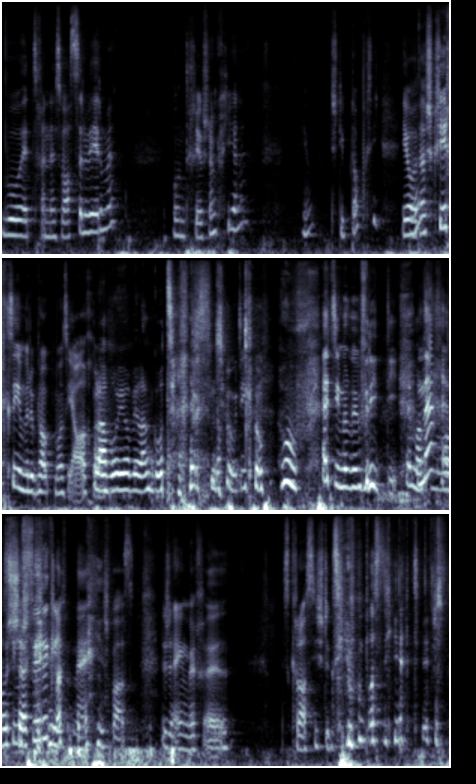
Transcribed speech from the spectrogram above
wo jetzt das Wasser wärmen und den Kühlschrank kühlen. Ja, das war top. gewesen. Ja, das war die Geschichte, wie wir überhaupt mal sind angekommen. Bravo, ja, wie lange geht es? Entschuldigung. Uff. Jetzt sind wir beim Freitag. Nachher sind wir vorgelaufen. Nein, Spaß. Das ist eigentlich äh, das Krasseste, was passiert ist.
